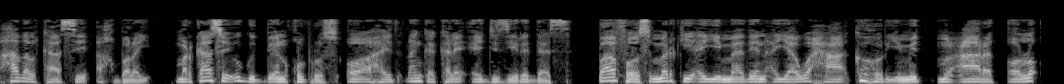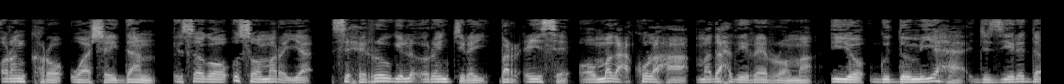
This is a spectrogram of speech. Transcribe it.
hadalkaasi aqbalay. Markaasay u gudbeen qubrus oo ahayd dhanka kale ee jasiiraddaas bafos markii ay yimaadeen ayaa waxaa ka hor yimid mucaarad oo la odhan karo waa shayddaan isagoo u soo maraya sixirowgii la odhan jiray barciise oo magac ku lahaa madaxdii reer rooma iyo guddoomiyaha jasiiradda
